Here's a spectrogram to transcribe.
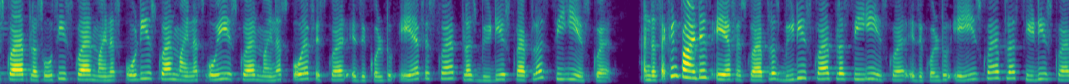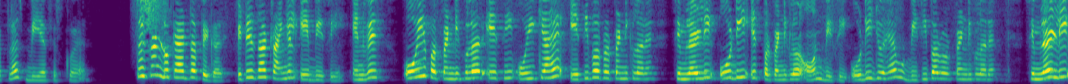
square plus OC square minus OD square minus OE square minus OF square is equal to AF square plus BD square plus CE square. And the second part is AF square plus BD square plus CE square is equal to AE square plus CD square plus BF square. So student look at the figure. It is a triangle ABC in which OE perpendicular AC. OE क्या है AC पर perpendicular है Similarly OD is perpendicular on BC. OD जो है वो BC पर perpendicular है Similarly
